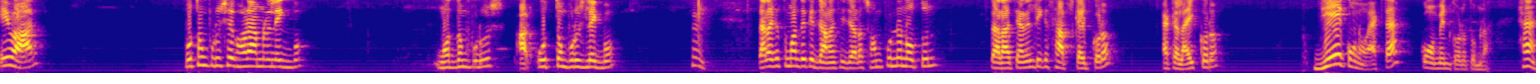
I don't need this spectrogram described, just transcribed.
এবার প্রথম পুরুষের ঘরে আমরা লিখব, মধ্যম পুরুষ আর উত্তম পুরুষ লিখব। হুম, তার আগে তোমাদেরকে জানাচ্ছি, যারা সম্পূর্ণ নতুন, তারা চ্যানেলটিকে সাবস্ক্রাইব করো, একটা লাইক করো। যে কোনো একটা কমেন্ট করো তোমরা। হ্যাঁ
